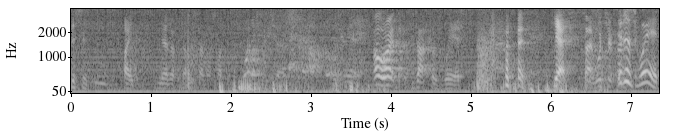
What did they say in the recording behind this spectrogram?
This is. I never felt so much like. Oh right, because that feels weird. yes. So, what's your is weird.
